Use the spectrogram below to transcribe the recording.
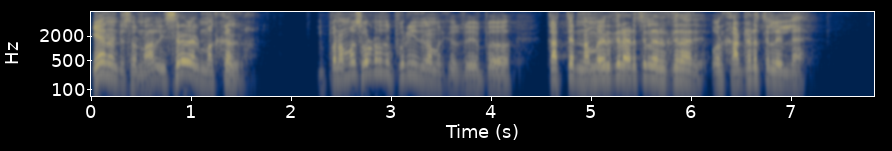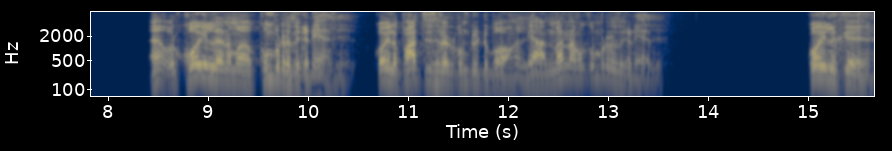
ஏனென்று சொன்னால் இஸ்ரேல் மக்கள் இப்போ நம்ம சொல்கிறது புரியுது நமக்கு. இப்போ- கத்தர் நம்ம இருக்கிற இடத்துல இருக்கிறாரு. ஒரு கட்டடத்தில் இல்லை. ஒரு கோயிலில் நம்ம கும்பிடுறது கிடையாது. கோயிலை பார்த்து சிலர் கும்பிட்டுட்டு போவாங்க இல்லையா? அந்த மாதிரி நம்ம கும்பிட்றது கிடையாது. கோயிலுக்கு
